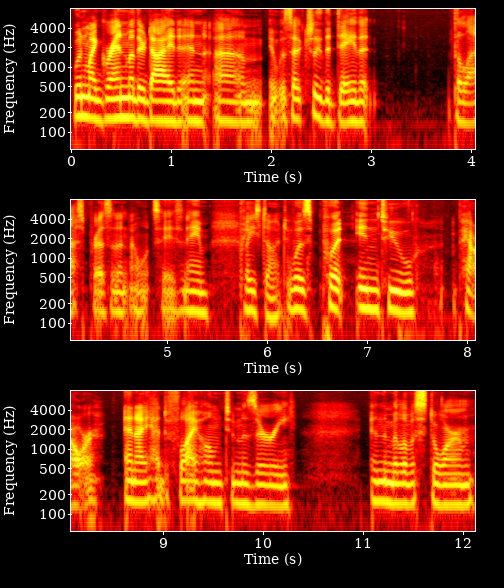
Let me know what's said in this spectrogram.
when my grandmother died and um, it was actually the day that the last president, I won't say his name, Please don't. was put into power. And I had to fly home to Missouri in the middle of a storm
